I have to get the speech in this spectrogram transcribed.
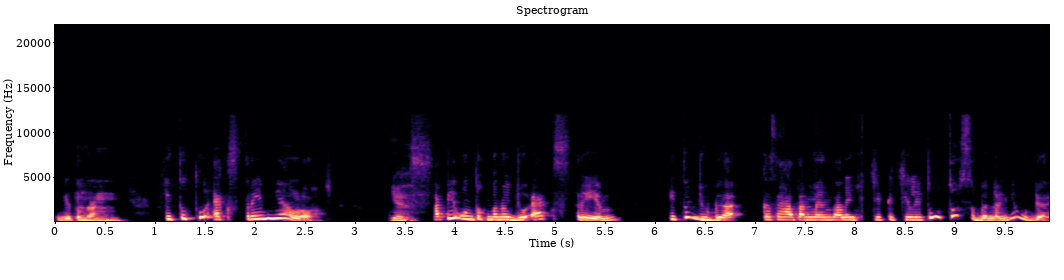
gitu kan. Mhm. Itu tuh ekstrimnya loh. Yes. Tapi untuk menuju ekstrim itu juga kesehatan mental yang kecil-kecil itu tuh sebenarnya udah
